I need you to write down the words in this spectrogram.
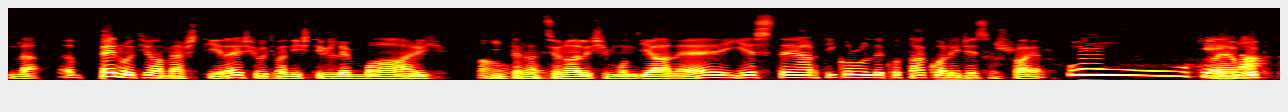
Da. Penultima mea știre și ultima din știrile mari, Oh, internaționale și mondiale, este articolul de Kotaku al lui Jason Schreier. Uh, ok, L-ai da. avut?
